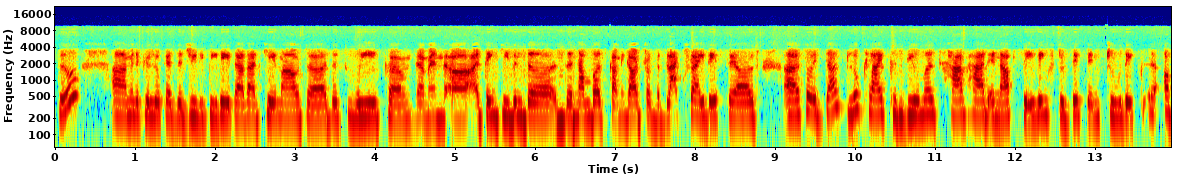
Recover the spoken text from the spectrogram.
still. Um, and if you look at the GDP data that came out uh, this week, um, I mean, uh, I think even the the numbers coming out from the Black Friday sales. Uh, so it does look like consumers have had enough savings to dip into. They, uh,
